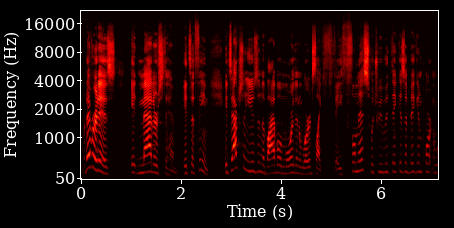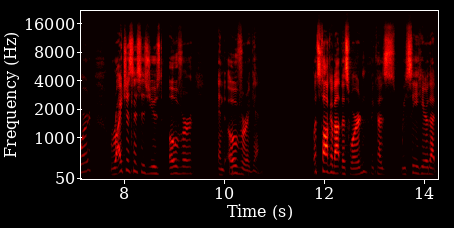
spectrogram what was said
Whatever it is, it matters to him. It's a theme. It's actually used in the Bible more than words like faithfulness, which we would think is a big important word. Righteousness is used over and over again. Let's talk about this word because we see here that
